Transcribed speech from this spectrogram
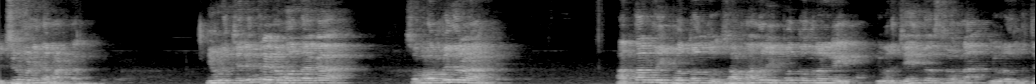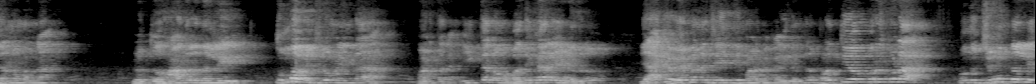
ವಿಜೃಂಭಣೆಯಿಂದ ಮಾಡ್ತಾರೆ. ಇವರು ಚರಿತ್ರೆಯನ್ನು ಹೋದಾಗ ಸಾವಿರದ ಹದಿನಾಲ್ಕು ಇಪ್ಪತ್ತೊಂದು, ಸಾವಿರದ ನಾನ್ನೂರ ಇಪ್ಪತ್ತೊಂದರಲ್ಲಿ ಇವರ ಜಯಂತ್ಯೋತ್ಸವನ್ನ ಇವರ ಒಂದು ಜನ್ಮವನ್ನ ಇವತ್ತು ಆಂಧ್ರದಲ್ಲಿ ತುಂಬಾ ವಿಜೃಂಭಣೆಯಿಂದ ಮಾಡ್ತಾರೆ. ಈಗ ನಮ್ಮ ಅಧಿಕಾರ ಹೇಳಿದ್ರು. ಯಾಕೆ ವೇಮನ ಜಯಂತಿ ಮಾಡ್ಬೇಕಾಗಿದೆ ಅಂದ್ರೆ ಪ್ರತಿಯೊಬ್ಬರು ಕೂಡ ಒಂದು ಜೀವನದಲ್ಲಿ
